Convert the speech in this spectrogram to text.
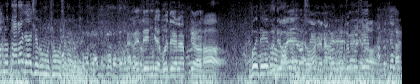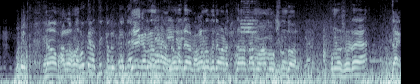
আমরা তার আগে আইসে কোনো সমস্যা নেই। আরে দিন গে বইতে গেলে আপনি হন। বই থেকে লাভ নেই। অসুবিধা আমরা না। ভালো আমাদের যে কারণে আমরা নৌকা দেওয়ার ভালো নৌকা দেওয়ার দাম আমও সুন্দর। পনেরোশো টাকা। যাই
